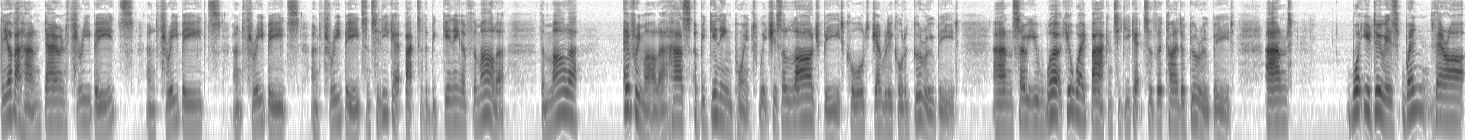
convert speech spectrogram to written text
the other hand down three beads and three beads and three beads and three beads until you get back to the beginning of the mala. The mala Every mala has a beginning point, which is a large bead called, generally called a guru bead. And so you work your way back until you get to the kind of guru bead. And what you do is when there are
